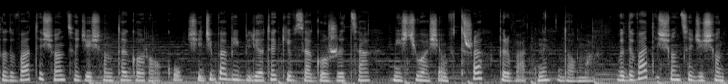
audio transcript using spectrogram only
do 2010 roku siedziba biblioteki w Zagorzycach mieściła się w trzech prywatnych domach. W 2010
